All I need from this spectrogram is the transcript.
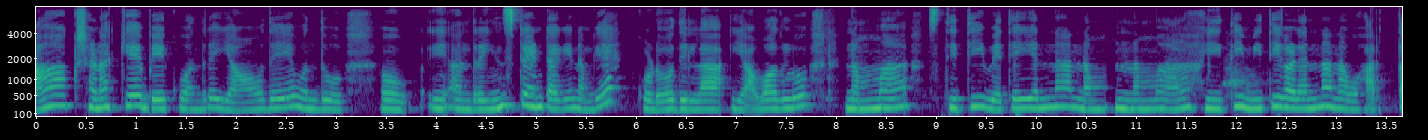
ಆ ಕ್ಷಣಕ್ಕೆ ಬೇಕು ಅಂದರೆ ಯಾವುದೇ ಒಂದು ಅಂದರೆ ಇನ್ಸ್ಟೆಂಟಾಗಿ ನಮಗೆ ಕೊಡೋದಿಲ್ಲ. ಯಾವಾಗಲೂ ನಮ್ಮ ಸ್ಥಿತಿ ವ್ಯಥೆಯನ್ನು ನಮ್ಮ ನಮ್ಮ ಇತಿ ಮಿತಿಗಳನ್ನು ನಾವು ಅರ್ಥ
